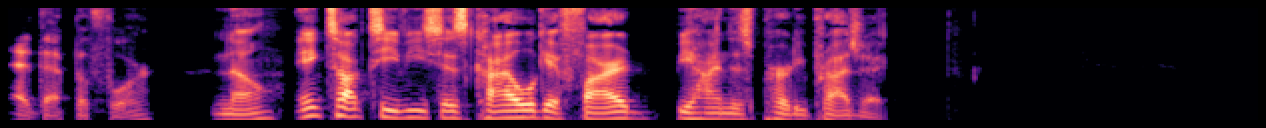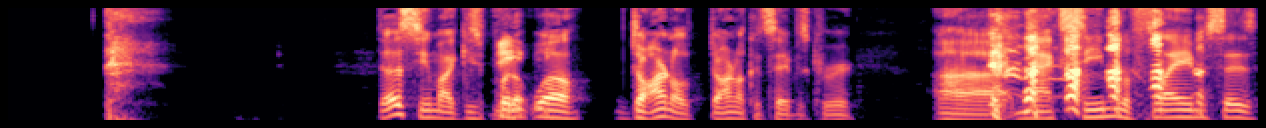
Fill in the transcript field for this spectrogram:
not had that before. no. Ink Talk TV says Kyle will get fired behind this Purdy project. Does seem like he's put up, well, Darnold, Darnold could save his career. Uh, Maxime LaFlame says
